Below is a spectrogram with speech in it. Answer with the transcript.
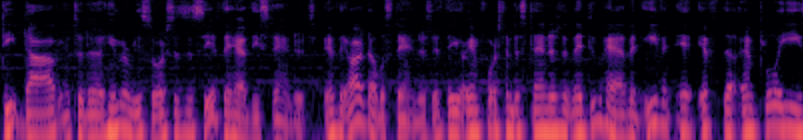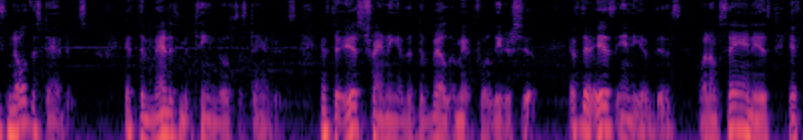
deep dive into the human resources to see if they have these standards, if they are double standards, if they are enforcing the standards that they do have, and even if the employees know the standards, if the management team knows the standards, if there is training and the development for leadership, if there is any of this. What I'm saying is if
